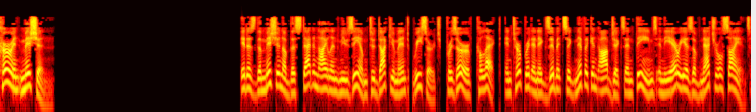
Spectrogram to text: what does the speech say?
Current mission It is the mission of the Staten Island Museum to document, research, preserve, collect, interpret and exhibit significant objects and themes in the areas of natural science,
